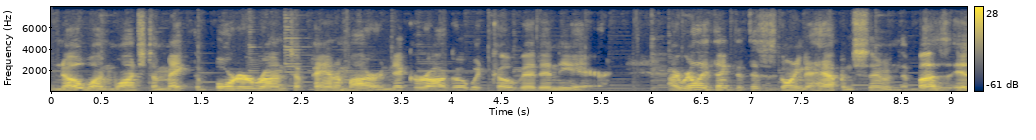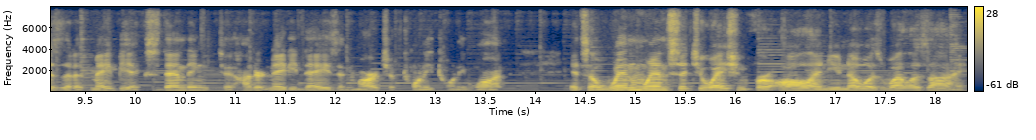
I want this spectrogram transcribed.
No one wants to make the border run to Panama or Nicaragua with COVID in the air. I really think that this is going to happen soon. The buzz is that it may be extending to 180 days in March of 2021. It's a win win situation for all, and you know as well as I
